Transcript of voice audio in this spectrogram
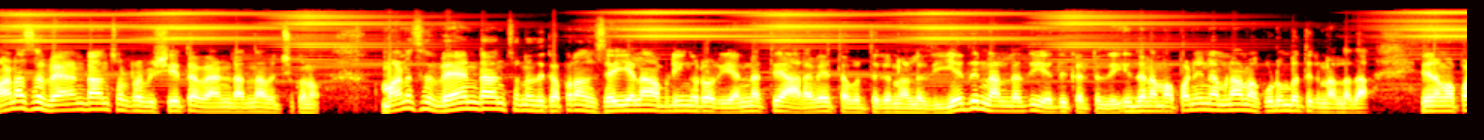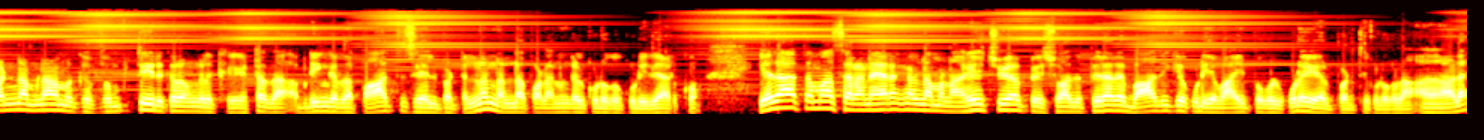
மனசு வேண்டான்னு சொல்கிற விஷயத்த வேண்டாம் தான் வச்சுக்கணும். மனசு வேண்டான்னு சொன்னதுக்கப்புறம் அதை செய்யலாம் அப்படிங்கிற ஒரு எண்ணத்தை அறவே தவிர்த்துக்கிறது நல்லது. எது நல்லது எது கெட்டது? இதை நம்ம பண்ணினோம்னா நம்ம குடும்பத்துக்கு நல்லதா? இதை நம்ம பண்ணோம்னா நமக்கு சுற்றி இருக்கிறவங்களுக்கு கெட்டதா? அப்படிங்கிறத பார்த்து செயல்பட்டோம்னா நல்ல பலன்கள் கொடுக்கக்கூடியதாக இருக்கும். யதார்த்தமாக சில நேரங்கள் நம்ம நகைச்சுவையாக பேசுவோம். அது பிறரை பாதிக்கக்கூடிய வாய்ப்புகள் கூட ஏற்படுத்தி கொடுக்கலாம். அதனால்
